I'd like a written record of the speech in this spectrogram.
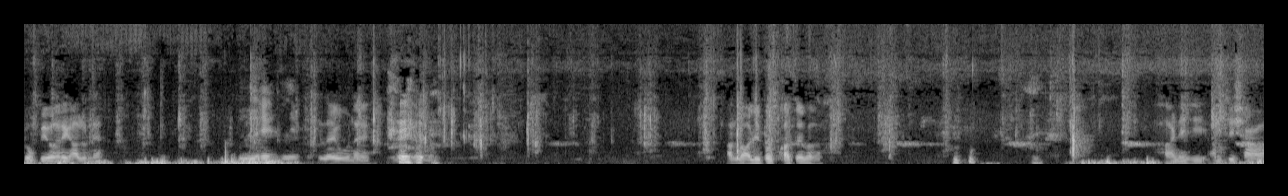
टोपी वगैरे घालून या. लय ऊन आहे. लॉलीपॉप खातोय बघा. आणि ही आमची शाळा.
